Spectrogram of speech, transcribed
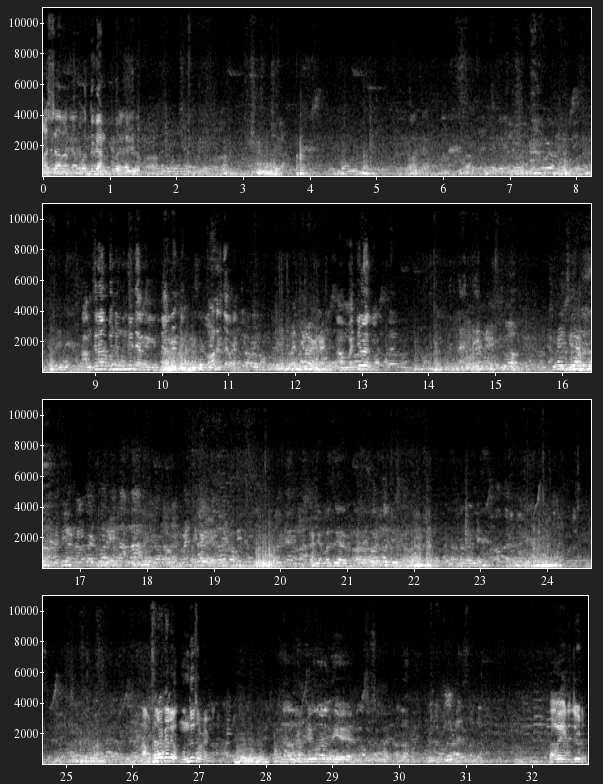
మసాలా కొద్దిగా అనుకోవాలి అంతరాలు కొంచెం ముందు జరగండి జరగండి లోనకి జరగండి. ఆ, మధ్యలోకి. హంసరావు గారు ముందు చూడండి బాబా ఇటు చూడు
